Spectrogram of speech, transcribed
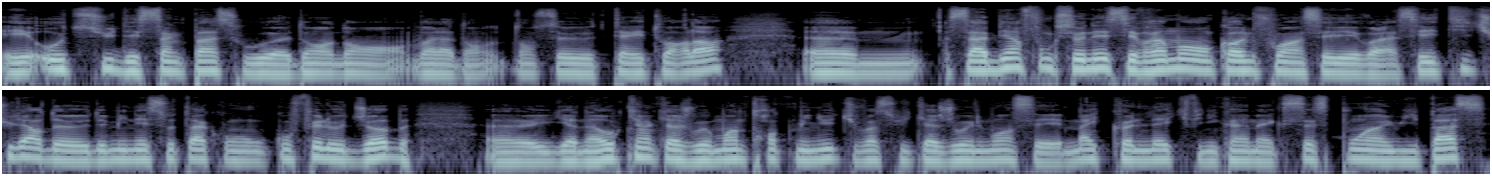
est au-dessus des 5 passes ou euh, dans, voilà, dans, ce territoire-là. Euh, ça a bien fonctionné. C'est vraiment, encore une fois, hein, c'est voilà, les titulaires de, Minnesota qui ont, fait le job. Euh, il n'y en a aucun qui a joué moins de 30 minutes. Tu vois, celui qui a joué le moins, c'est Mike Conley qui finit quand même avec 16 points, 8 passes.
